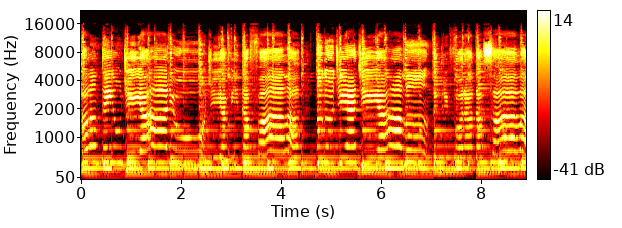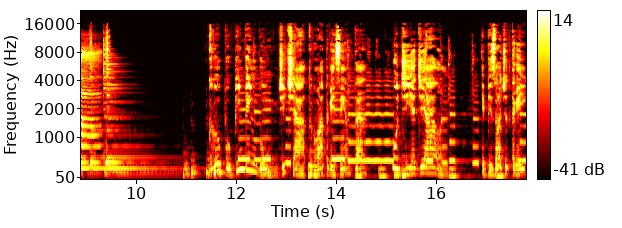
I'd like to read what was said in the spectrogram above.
Alan tem um diário onde a vida fala. Todo dia é dia, Alan, dentro e fora da sala. Grupo Bim Bem Bum de Teatro apresenta O Dia de Alan. Episódio 3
